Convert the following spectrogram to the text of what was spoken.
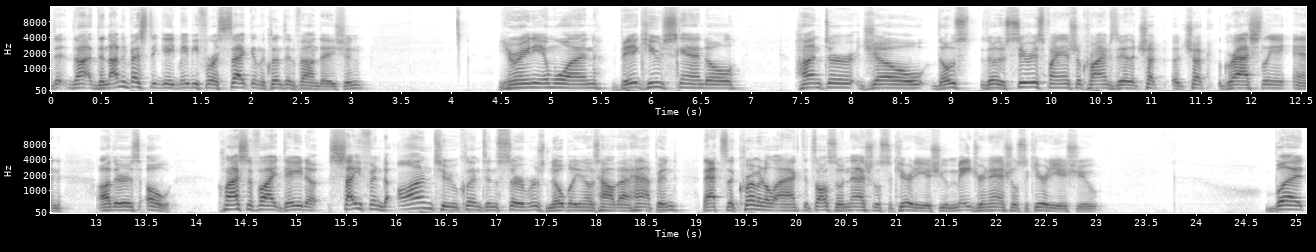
did not, did not investigate maybe for a second the Clinton Foundation. Uranium One, big, huge scandal. Hunter, Joe, those those serious financial crimes there that Chuck uh, Chuck Grassley and others. Oh, classified data siphoned onto Clinton's servers. Nobody knows how that happened. That's a criminal act. It's also a national security issue, major national security issue. But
